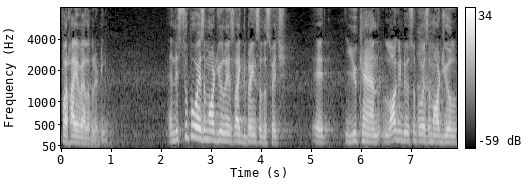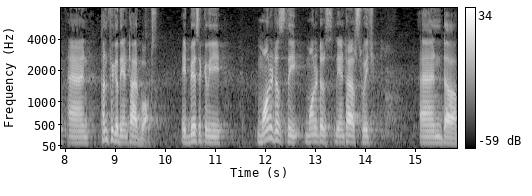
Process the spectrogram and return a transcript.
for high availability. And this supervisor module is like the brains of the switch. It, you can log into a supervisor module and configure the entire box. It basically monitors the, monitors the entire switch and uh,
